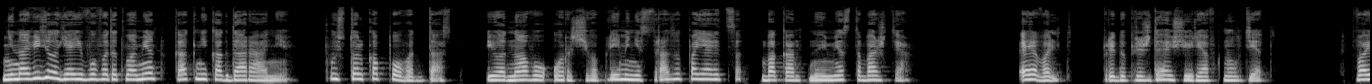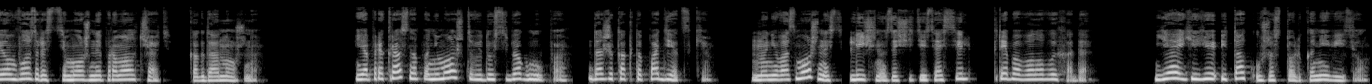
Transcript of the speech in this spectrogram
Ненавидел я его в этот момент как никогда ранее. Пусть только повод даст, и у одного орочьего племени сразу появится вакантное место вождя. «Эвальд», — предупреждающий рявкнул дед, «в твоем возрасте можно и промолчать, когда нужно». Я прекрасно понимал, что веду себя глупо, даже как-то по-детски, но невозможность лично защитить Асиль требовала выхода. Я ее и так уже столько не видел.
